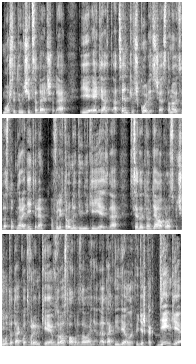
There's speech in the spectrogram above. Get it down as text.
можешь ли ты учиться дальше, да. И эти оценки в школе сейчас становятся доступны родителям, в электронные дневники есть, да. Следовательно, у меня вопрос, почему-то так вот в рынке взрослого образования, да, так не делают. Видишь, как деньги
